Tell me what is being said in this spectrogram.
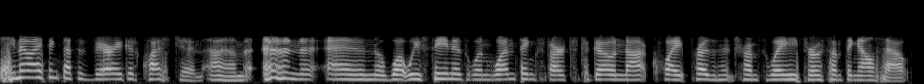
You know, I think that's a very good question. Um, and, and what we've seen is when one thing starts to go not quite President Trump's way, he throws something else out.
